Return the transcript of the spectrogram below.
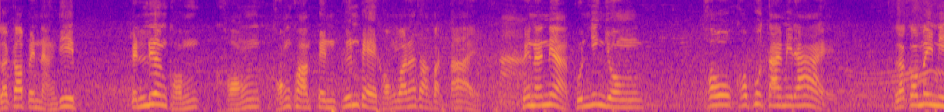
แล้วก็เป็นหนังที่เป็นเรื่องของ ของของความเป็นพื้นเพของวัฒนธรรมภาคใต้ ค่ะ เพราะฉะนั้นเนี่ยคุณยิ่งยงเขาเขาพูดใต้ไม่ได้ แล้วก็ไม่มี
